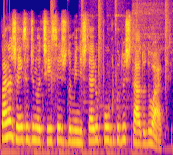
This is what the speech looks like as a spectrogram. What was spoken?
para a Agência de Notícias do Ministério Público do Estado do Acre.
